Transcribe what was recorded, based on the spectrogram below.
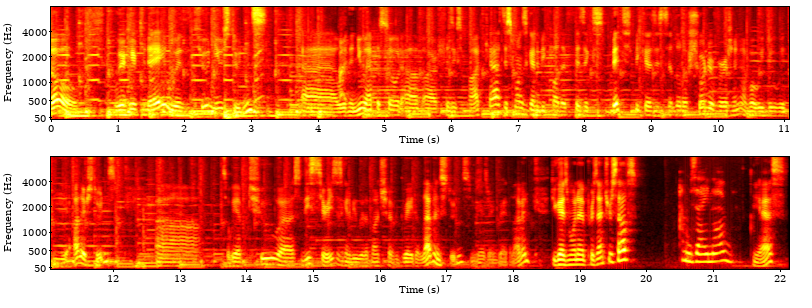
So, we're here today with two new students uh, with a new episode of our physics podcast. This one's going to be called a physics bit because it's a little shorter version of what we do with the other students. So, we have two. Uh, so, this series is going to be with a bunch of grade 11 students. You guys are in grade 11. Do you guys want to present yourselves? I'm Zainab. Yes.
